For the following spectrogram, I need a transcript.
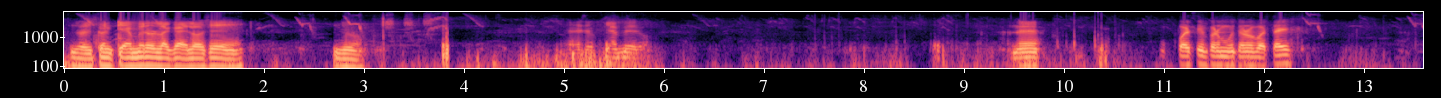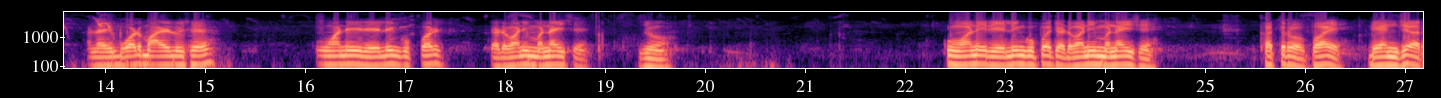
જો એક કેમેરો લગાવેલો છે જો રહ્યો કેમેરો અને ઉપરથી પણ હું તમને બતાવીશ અને એ બોર્ડ મારેલું છે કૂવાની રેલિંગ ઉપર ચડવાની મનાઈ છે જો કૂવાની રેલિંગ ઉપર ચડવાની મનાઈ છે. ખતરો, ભય ડેન્જર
